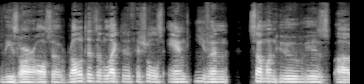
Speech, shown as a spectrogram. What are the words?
these are also relatives of elected officials and even someone who is uh,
